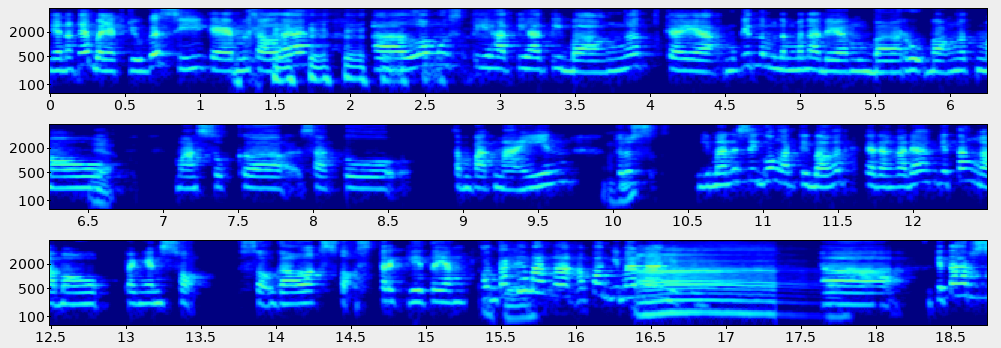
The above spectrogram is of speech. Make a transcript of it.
nggak enaknya banyak juga sih kayak misalnya uh, lo mesti hati-hati banget kayak mungkin teman-teman ada yang baru banget mau yeah. masuk ke satu tempat main hmm. terus gimana sih gue ngerti banget kadang-kadang kita nggak mau pengen sok sok galak sok strict gitu yang kontraknya okay. mana apa gimana gitu. ah. gitu uh, kita harus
